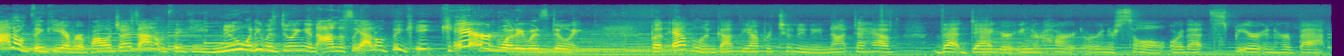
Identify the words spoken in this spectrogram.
I don't think he ever apologized. I don't think he knew what he was doing. And honestly, I don't think he cared what he was doing. But Evelyn got the opportunity not to have that dagger in her heart or in her soul or that spear in her back,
